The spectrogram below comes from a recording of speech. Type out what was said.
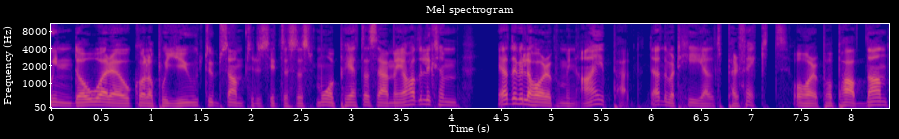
windowa det och kolla på YouTube samtidigt, och sitta så småpeta så här, men jag hade liksom jag hade velat ha det på min iPad. Det hade varit helt perfekt att ha det på paddan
